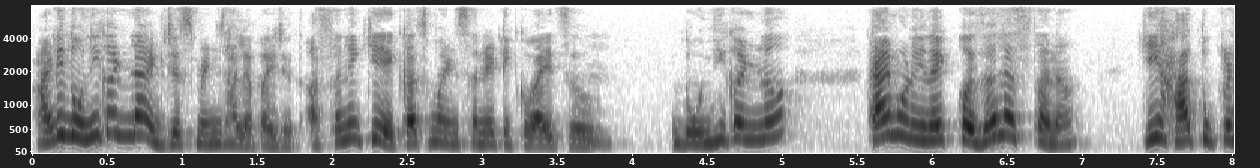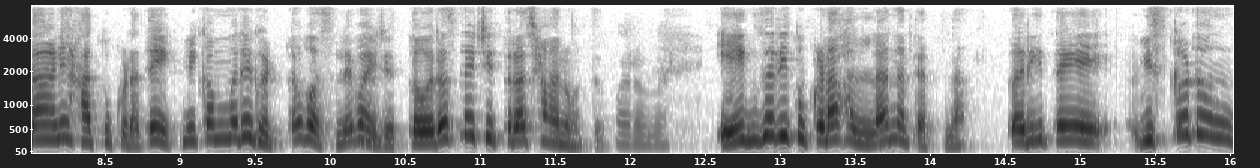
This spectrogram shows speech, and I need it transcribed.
आणि दोन्हीकडनं ऍडजस्टमेंट झाल्या पाहिजेत. असं नाही की एकाच माणसाने टिकवायचं. दोन्हीकडनं काय म्हणूया ना एक पझल असतं ना की हा तुकडा आणि हा तुकडा ते एकमेकांमध्ये घट्ट बसले पाहिजेत. तरच ते चित्र छान होतं. बरोबर. एक जरी तुकडा हल्ला ना त्यातला तरी ते विस्कटून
